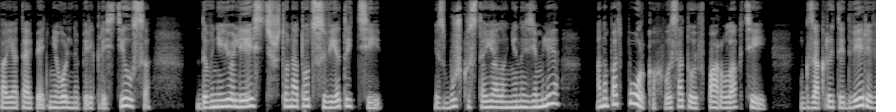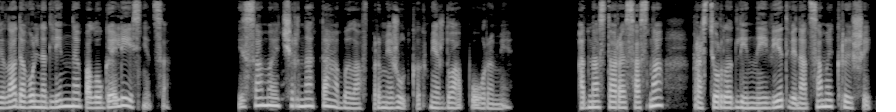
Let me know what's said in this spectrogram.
Ваята опять невольно перекрестился, да в нее лезть, что на тот свет идти. Избушка стояла не на земле, а на подпорках высотой в пару локтей. К закрытой двери вела довольно длинная пологая лестница. И самая чернота была в промежутках между опорами. Одна старая сосна простерла длинные ветви над самой крышей,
